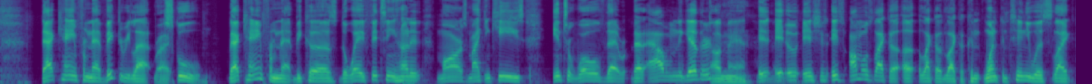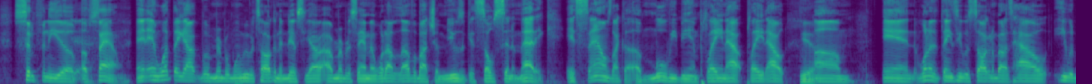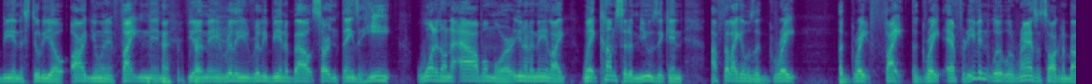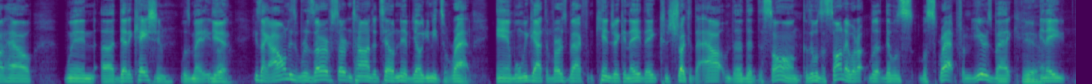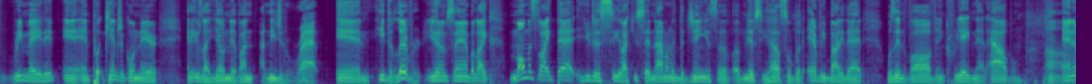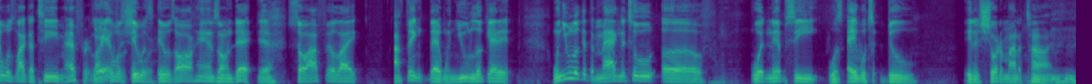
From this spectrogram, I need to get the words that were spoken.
that came from that victory lap Right. school. That came from that because the way 1500, Mars, Mike and Keys interwove that that album together. oh man, It, it, it's just it's almost like a, a like a like a con, one continuous like symphony of, of sound. And and one thing I remember when we were talking to Nipsey, I, I remember saying, man, what I love about your music is so cinematic. It sounds like a, a movie being played out, played out. Yeah. Um, and one of the things he was talking about is how he would be in the studio arguing and fighting, and you know what I mean, really, really being about certain things that he wanted on the album, or you know what I mean, like when it comes to the music. And I felt like it was a great a great fight, a great effort. Even what, what Rance was talking about how when uh, dedication was made, he was Yeah. like, he's like, I only reserve certain times to tell Nip, yo, you need to rap. And when we got the verse back from Kendrick and they they constructed the album, the the, the song because it was a song that would, uh, that was was scrapped from years back, Yeah. and they remade it and, and put Kendrick on there, and he was like, yo, Nip, I, I need you to rap. And he delivered, you know what I'm saying? But like moments like that, you just see, like you said, not only the genius of, of Nipsey Hussle, but everybody that was involved in creating that album. Um, and it was like a team effort. Like Yeah, it was, it was, it was all hands on deck. Yeah. So I feel like I think that when you look at it, when you look at the magnitude of what Nipsey was able to do in a short amount of time. Mm-hmm.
